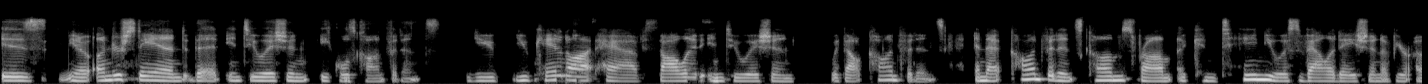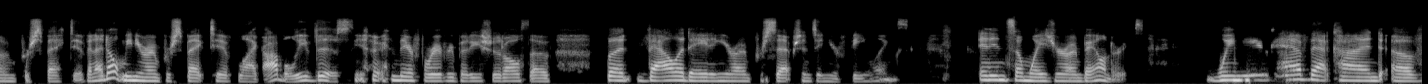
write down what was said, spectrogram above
is, you know, understand that intuition equals confidence. You you cannot have solid intuition without confidence. And that confidence comes from a continuous validation of your own perspective. And I don't mean your own perspective like, I believe this, and therefore everybody should also, but validating your own perceptions and your feelings. And in some ways, your own boundaries. When you have that kind of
